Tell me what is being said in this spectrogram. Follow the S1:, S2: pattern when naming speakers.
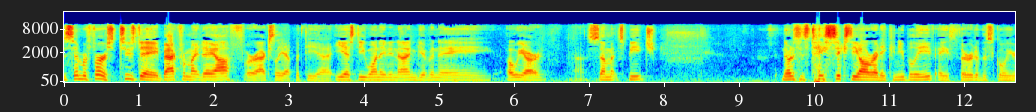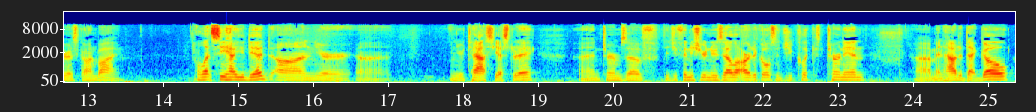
S1: December 1st, Tuesday, back from my day off, or actually up at the uh, ESD 189, giving a OER uh, summit speech. Notice it's day 60 already. Can you believe a third of the school year has gone by? Well, let's see how you did on your uh, in your task yesterday. Uh, in terms of, did you finish your Newsela articles? Did you click turn in? Um, and how did that go?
